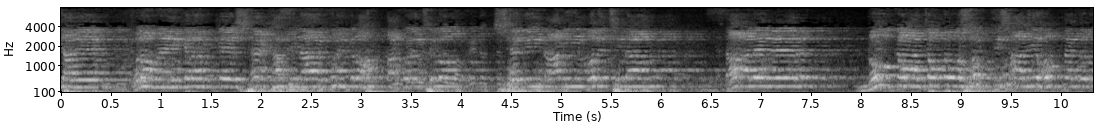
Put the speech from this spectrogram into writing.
নির্বিচারে ওলামায়ে কেরামকে শেখ হাসিনা গুলি করে হত্যা করেছিল। সেদিন আমি বলেছিলাম, জালেমের নৌকা যত শক্তিশালী হোক না কেন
